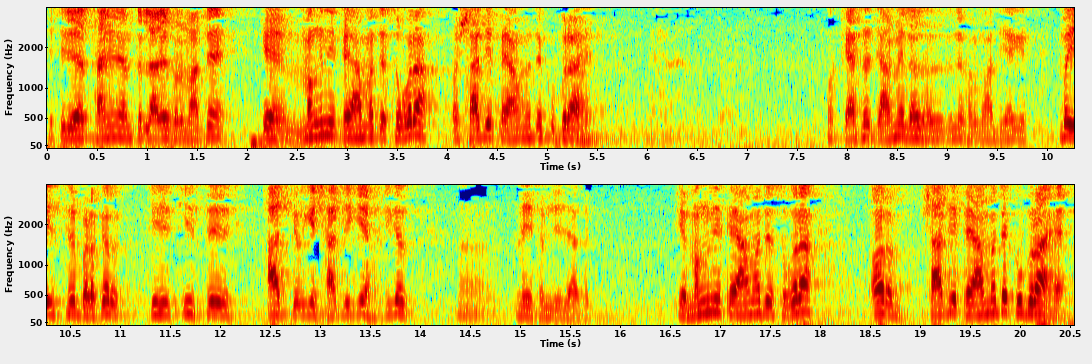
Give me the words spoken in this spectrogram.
اس لیے تھانی رحمۃ اللہ علیہ فرماتے ہیں کہ منگنی قیامت سغرا اور شادی قیامت کبرا ہے۔ وہ کیسا جامع لفظ حضرت نے فرما دیا کہ بھائی اس سے بڑھ کر کسی چیز سے آج کل کی شادی کی حقیقت نہیں سمجھی جا سکتی۔ کہ منگنی قیامت سغرا اور شادی قیامت کبرا ہے۔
